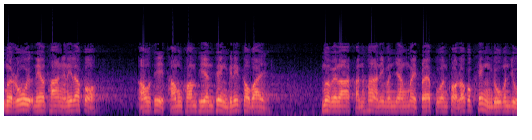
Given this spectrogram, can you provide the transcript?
เมื่อรู้แนวทางอันนี้แล้วก็เอาที่ทำความเพียรเพ่งพินิษเข้าไป เมื่อเวลาขันห้านี่มันยังไม่แปรปวนก็เราก็เพ่งดูมันอยู่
